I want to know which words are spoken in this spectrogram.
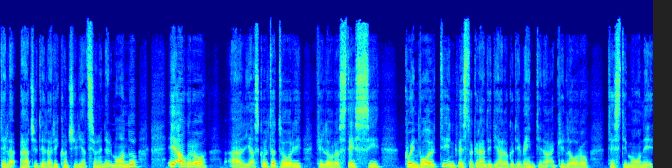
della pace e della riconciliazione nel mondo e auguro agli ascoltatori che loro stessi coinvolti in questo grande dialogo diventino anche loro testimoni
